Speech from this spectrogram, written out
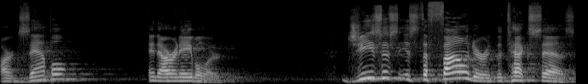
Our example and our enabler. Jesus is the founder, the text says,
